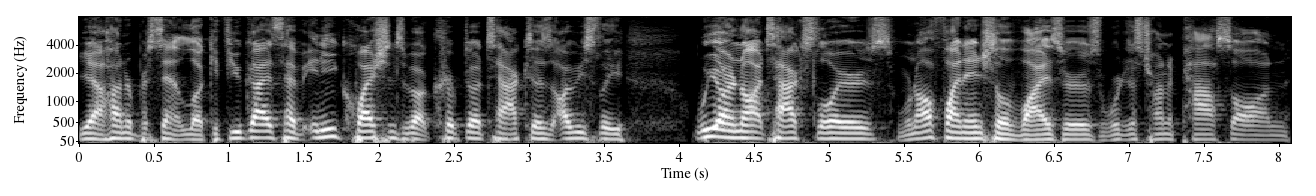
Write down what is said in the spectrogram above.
Yeah, 100%. Look, if you guys have any questions about crypto taxes, obviously, we are not tax lawyers. We're not financial advisors. We're just trying to pass on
